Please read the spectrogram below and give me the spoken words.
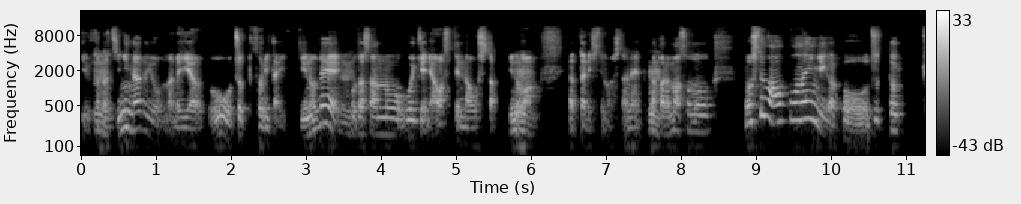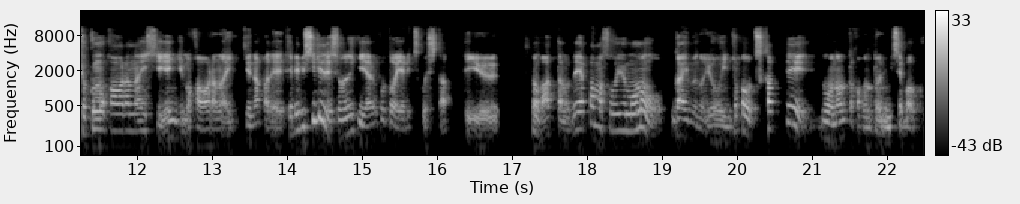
ていう形になるようなレイアウトをちょっと撮りたいっていうのでうん、小田さんのご意見に合わせて直したっていうのうんはやったりしてましたね。うんだからまあその、どうしても青子の演技がこう、ずっと曲も変わらないし、演技も変わらないっていう中で、テレビシリーズで正直やることはやり尽くしたっていうのがあったので、やっぱまあそういうものを外部の要因とかを使って、もうなんとか本当に見せ場を工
